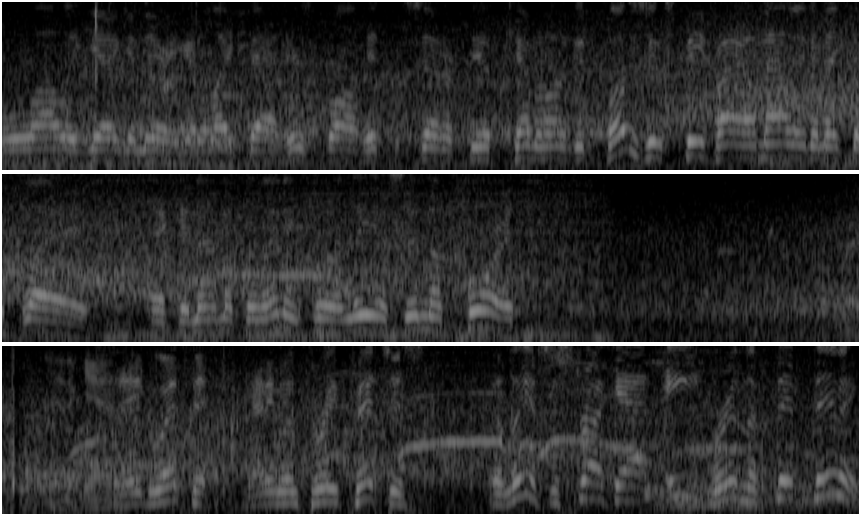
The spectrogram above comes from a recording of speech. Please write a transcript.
No lollygagging there. You got to like that. Here's the ball hit to center field. Coming on. Good closing speed by O'Malley to make the play. Economical inning for Elias in the fourth. And again. Stayed with it. Got him in three pitches. Elias has struck out eight. We're in the fifth inning.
